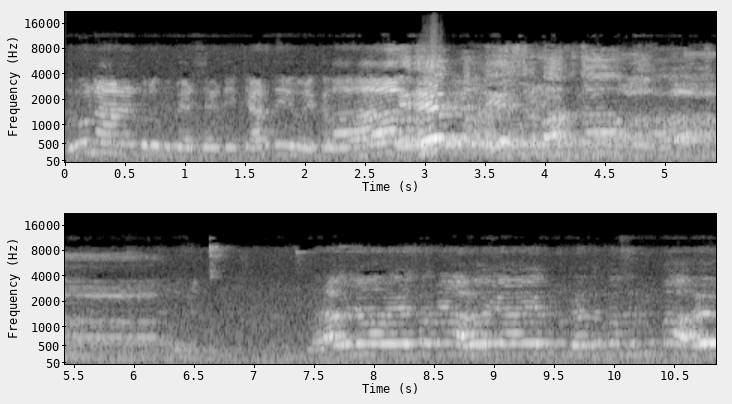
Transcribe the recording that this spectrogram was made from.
ਗੁਰੂ ਨਾਨਕ ਗੁਰੂ ਗੋਬਿੰਦ ਸਿੰਘ ਜੀ ਚੜ੍ਹਦੀ ਹੋਏ ਕਲਾ ਤੇਰੇ ਭਲੇ ਸਰਬੱਤ ਦਾ ਭਲਾ। ਵਰਾਉ ਜਾਵੇ ਸੋ ਨਿਹਾਲੋ ਜਾਏ ਗੁਰੂ ਗ੍ਰੰਥ ਮਸਰੂ ਭਾਵੇ।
